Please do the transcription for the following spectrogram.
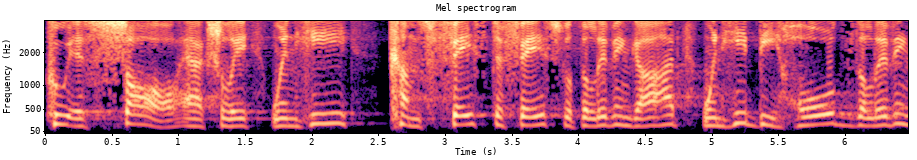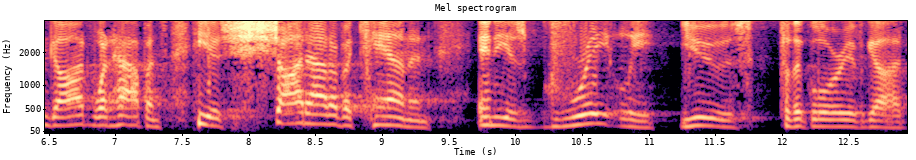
who is Saul actually, when he comes face to face with the living God, when he beholds the living God, what happens? He is shot out of a cannon and he is greatly used for the glory of God.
